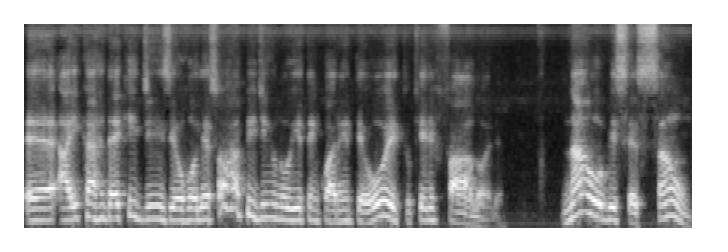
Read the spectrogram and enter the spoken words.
É, aí Kardec diz, e eu vou ler só rapidinho no item 48, que ele fala, olha, na obsessão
